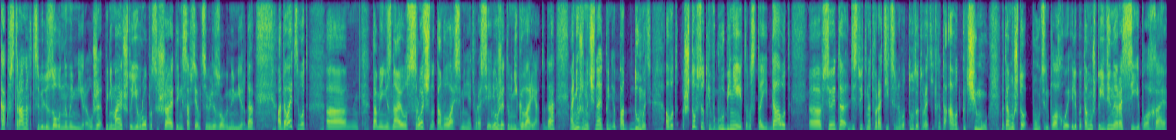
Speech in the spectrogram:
как в странах цивилизованного мира. Уже понимают, что Европа, США это не совсем цивилизованный мир, да? А давайте вот, э, там, я не знаю, срочно там власть менять в России. Они уже этого не говорят, да? Они уже начинают подумать, а вот что все-таки в глубине этого стоит? Да, вот э, все это действительно отвратительно, вот тут отвратительно. А вот почему? Потому что Путин плохой, или потому что Единая Россия плохая,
